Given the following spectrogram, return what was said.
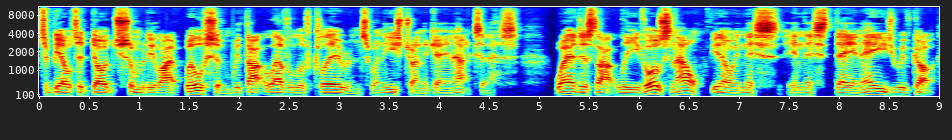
to be able to dodge somebody like Wilson with that level of clearance when he's trying to gain access, where does that leave us now? You know, in this in this day and age, we've got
